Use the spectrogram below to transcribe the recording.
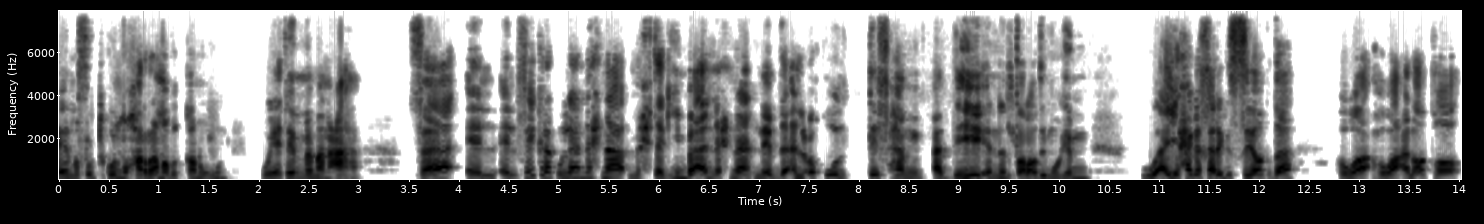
هي المفروض تكون محرمة بالقانون ويتم منعها. فالفكرة كلها إن إحنا محتاجين بقى إن إحنا نبدأ العقول تفهم قد إيه إن التراضي مهم وأي حاجة خارج السياق ده هو هو علاقة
